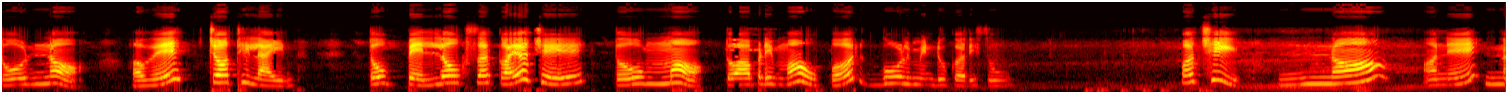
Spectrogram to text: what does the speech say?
તો ન. હવે ચોથી લાઈન. તો પહેલો અક્ષર કયો છે? તો મ. તો આપણે મ ઉપર ગોળ મીંડું કરીશું. પછી ન અને ન.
